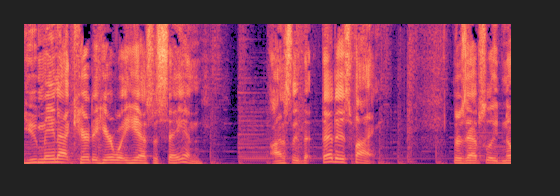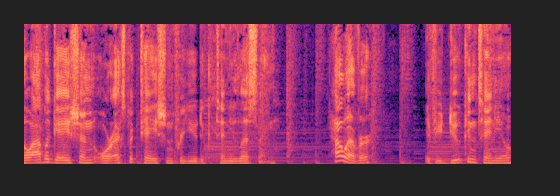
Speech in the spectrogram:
you may not care to hear what he has to say, and honestly, that, that is fine. There's absolutely no obligation or expectation for you to continue listening. However, if you do continue,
